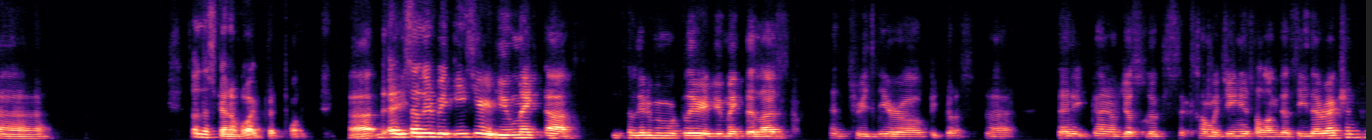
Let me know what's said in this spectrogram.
uh, so that's kind of like good point. Uh, it's a little bit easier if you make, uh, it's a little bit more clear if you make the last entry zero because uh, then it kind of just looks homogeneous along the z direction.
